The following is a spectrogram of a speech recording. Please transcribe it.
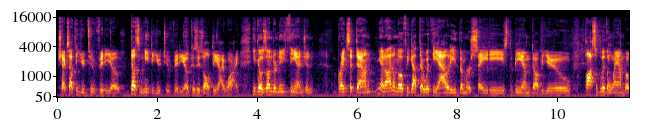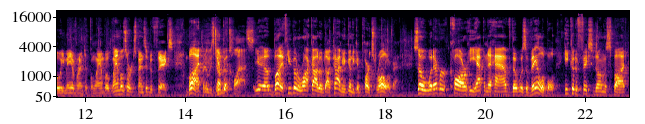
Checks out the YouTube video. Doesn't need the YouTube video because he's all DIY. He goes underneath the engine, breaks it down. You know, I don't know if he got there with the Audi, the Mercedes, the BMW, possibly the Lambo. He may have rented the Lambo. Lambos are expensive to fix, but but it was done go- with class. yeah, but if you go to rockauto.com, you're going to get parts for all of that. So whatever car he happened to have that was available, he could have fixed it on the spot,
